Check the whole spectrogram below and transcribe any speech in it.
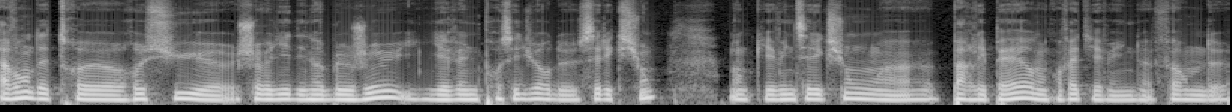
Avant d'être euh, reçu euh, chevalier des nobles jeux, il y avait une procédure de sélection. Donc il y avait une sélection euh, par les pairs, donc en fait il y avait une forme de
